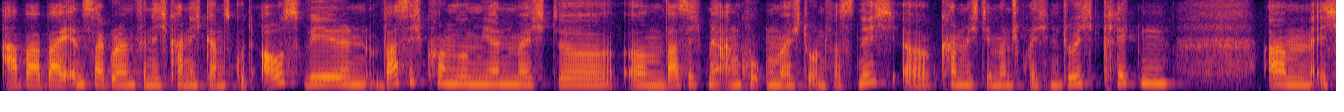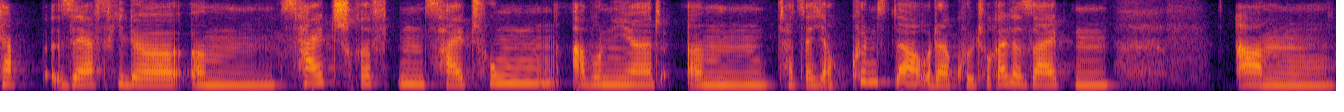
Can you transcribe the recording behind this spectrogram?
aber bei Instagram finde ich, kann ich ganz gut auswählen, was ich konsumieren möchte, ähm, was ich mir angucken möchte und was nicht. Äh, kann mich dementsprechend durchklicken. Ähm, ich habe sehr viele ähm, Zeitschriften, Zeitungen abonniert, ähm, tatsächlich auch Künstler oder kulturelle Seiten. Ähm,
